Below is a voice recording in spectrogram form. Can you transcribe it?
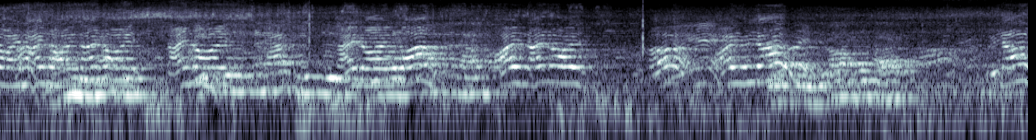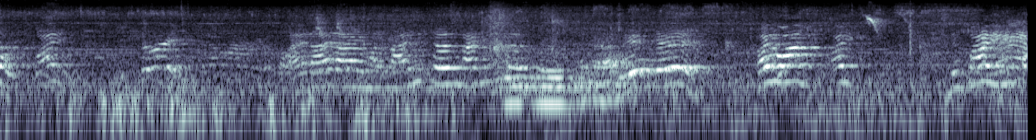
หน่อยไหนหน่อยไหนหน่อยไหนหน่อยอีกหนึ่งนะครับอีกหนึ่งไหนหน่อยระวังไปไหนหน่อยเออไปยาวอีกรอบนะครับยาวไปไหนไหนไหนไหนนิดนึงไหนนิดนึงหนึ่งนะครับเอ๊ะเอ๊ะไปวันไปหนึ่งไปหนึ่งไป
